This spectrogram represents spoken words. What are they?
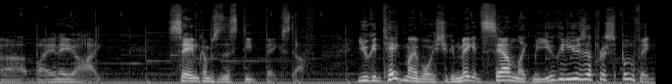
uh, by an AI. Same comes to this deepfake stuff. You can take my voice, you can make it sound like me, you could use it for spoofing.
